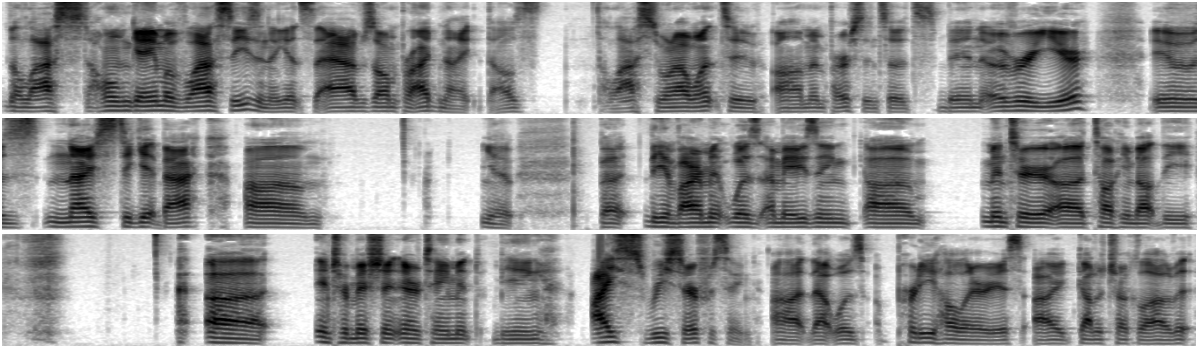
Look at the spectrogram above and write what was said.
the last home game of last season against the Avs on Pride Night. That was the last one I went to um, in person. So it's been over a year. It was nice to get back. Um, you know, but the environment was amazing. Um, Minter uh, talking about the uh, intermission entertainment being ice resurfacing. Uh, that was pretty hilarious. I got a chuckle out of it.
